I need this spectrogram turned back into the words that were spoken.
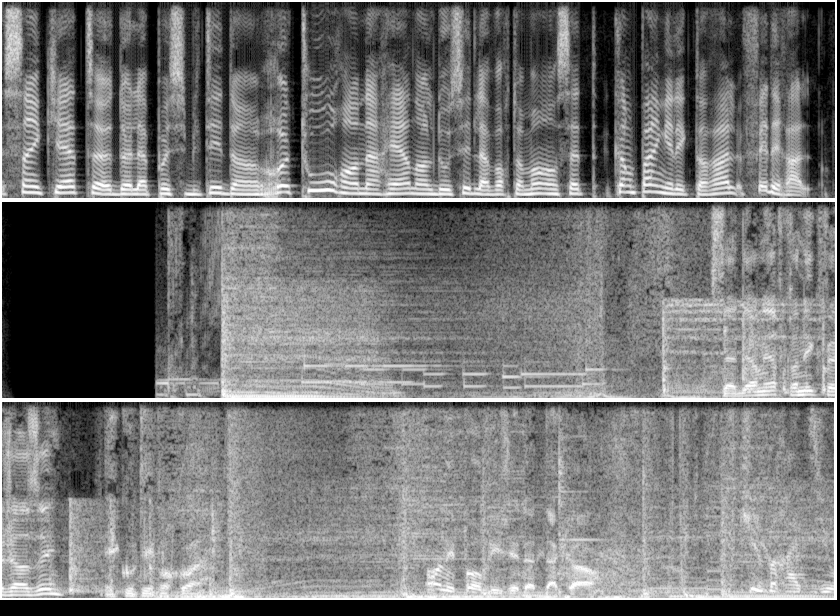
s'inquiètent de la possibilité d'un retour en arrière dans le dossier de l'avortement en cette campagne électorale fédérale. Sa dernière chronique fait jaser? Écoutez pourquoi. On n'est pas obligé d'être d'accord. Cube Radio.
